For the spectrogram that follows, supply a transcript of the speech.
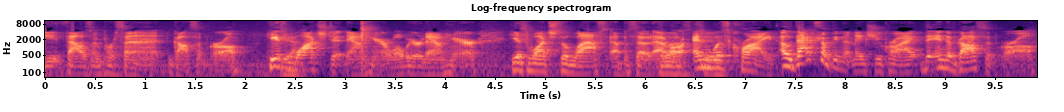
190,000% Gossip Girl. He has Yeah. watched it down here while we were down here. He has watched the last episode ever last and was crying. Oh, that's something that makes you cry. The end of Gossip Girl.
